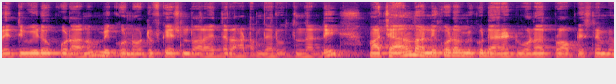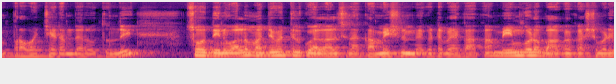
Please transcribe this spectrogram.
ప్రతి వీడియో కూడాను మీకు నోటిఫికేషన్ ద్వారా అయితే రావడం జరుగుతుందండి. మా ఛానల్లో అన్నీ కూడా మీకు డైరెక్ట్ ఓనర్ ప్రాపర్టీస్ని మేము ప్రొవైడ్ చేయడం జరుగుతుంది. సో దీనివల్ల మధ్యవర్తులకు వెళ్ళాల్సిన కమిషన్ మిగటమే కాక మేము కూడా బాగా కష్టపడి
